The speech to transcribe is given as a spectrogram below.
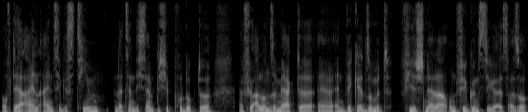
auf der ein einziges Team letztendlich sämtliche Produkte äh, für all unsere Märkte äh, entwickelt, somit viel schneller und viel günstiger ist. Also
